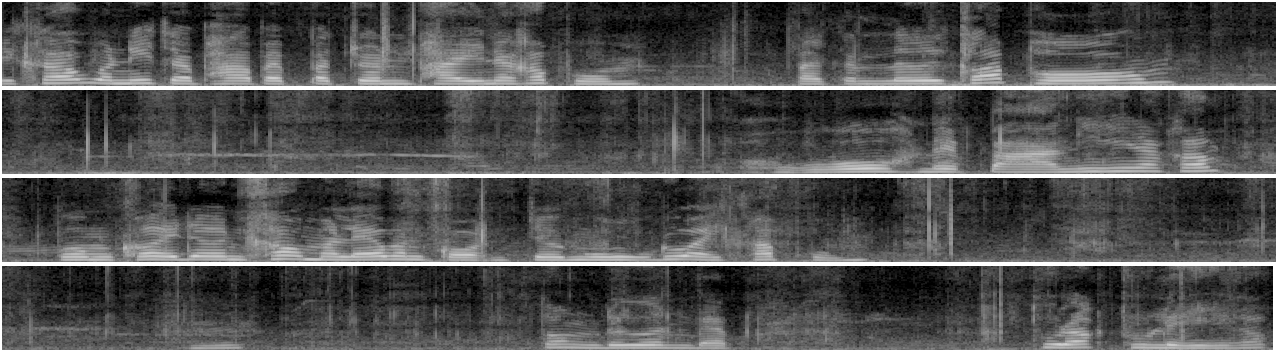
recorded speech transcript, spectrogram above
ดีครับวันนี้จะพาไปประจนภัยนะครับผม ไปกันเลยครับผมโอ้โหในป่านี้นะครับ ผมเคยเดินเข้ามาแล้ววันก่อนเจองูด้วยครับผม ต้องเดินแบบทุรักทุเลครับ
